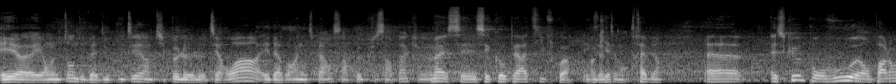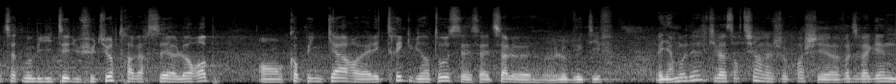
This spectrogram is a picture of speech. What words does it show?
Et, en même temps de, bah, goûter un petit peu le, terroir et d'avoir une expérience un peu plus sympa que. Ouais, c'est coopératif quoi. Exactement. très bien. Euh, est-ce que pour vous, en parlant de cette mobilité du futur, traverser euh, l'Europe en camping-car euh, électrique bientôt, ça va être ça l'objectif? Il y a un modèle qui va sortir là, je crois, chez Volkswagen.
